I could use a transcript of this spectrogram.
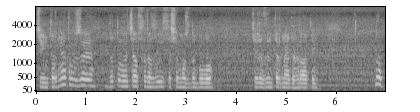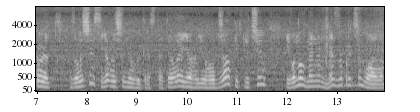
чи інтернет вже до того часу розвився, що можна було через інтернет грати. Ну, провід залишився, я вирішив його використати, але я його обжав, підключив і воно в мене не запрацювало.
